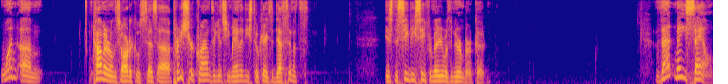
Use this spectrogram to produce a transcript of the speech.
one um, commenter on this article says, uh, "Pretty sure crimes against humanity still carries a death sentence." Is the CDC familiar with the Nuremberg Code? That may sound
